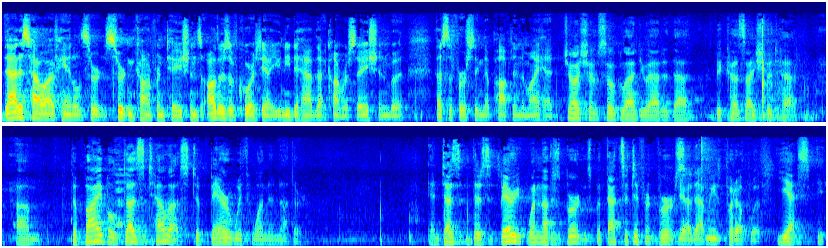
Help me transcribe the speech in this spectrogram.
that is how I've handled certain certain confrontations. Others, of course, yeah, you need to have that conversation, but that's the first thing that popped into my head. Josh, I'm so glad you added that because I should have. Um, the Bible does tell us to bear with one another. And does there's bear one another's burdens, but that's a different verse. Yeah, that means put up with. Yes, it-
